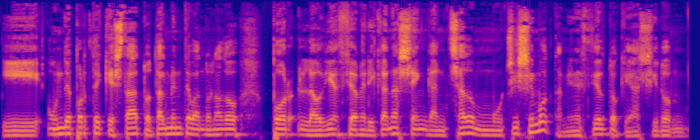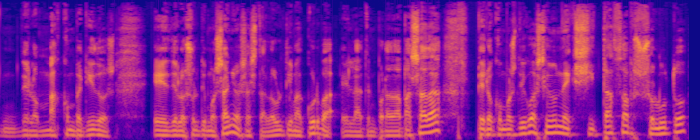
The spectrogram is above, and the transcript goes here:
y un deporte que está totalmente abandonado por la audiencia americana, se ha enganchado muchísimo, también es cierto que ha sido de los más competidos eh, de los últimos años hasta la última curva en la temporada pasada, pero como os digo ha sido un exitazo absoluto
